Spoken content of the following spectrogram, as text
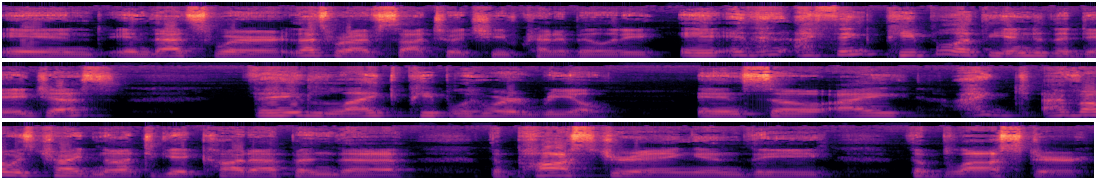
And and that's where that's where I've sought to achieve credibility. And, and then I think people at the end of the day, Jess, they like people who are real. And so I I I've always tried not to get caught up in the the posturing and the the bluster.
